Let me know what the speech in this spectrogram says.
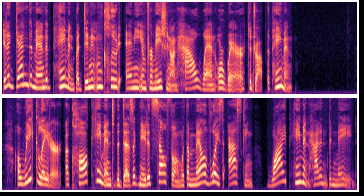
It again demanded payment but didn't include any information on how, when, or where to drop the payment. A week later, a call came into the designated cell phone with a male voice asking why payment hadn't been made.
